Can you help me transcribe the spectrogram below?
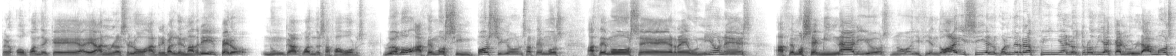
pero, o cuando hay que eh, anulárselo al rival del Madrid, pero nunca cuando es a favor. Luego hacemos simposios, hacemos hacemos eh, reuniones, hacemos seminarios, ¿no? Diciendo, ay, sí, el gol de Rafinha el otro día que anulamos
